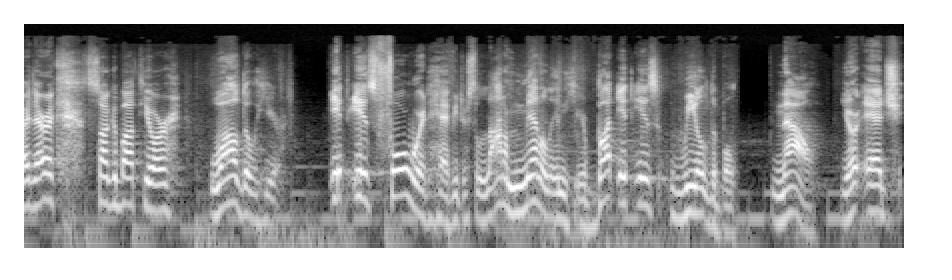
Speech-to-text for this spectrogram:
All right, Eric, let's talk about your Woldo here. It is forward heavy. There's a lot of metal in here, but it is wieldable. Now, your edge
